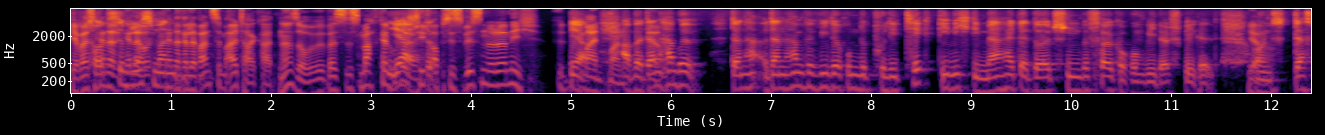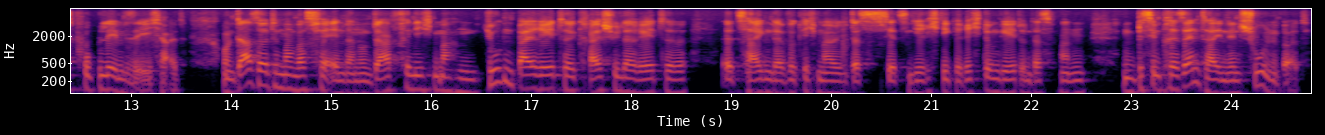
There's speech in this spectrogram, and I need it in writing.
Ja, weil es keine, Rele keine, Relevanz im Alltag hat. Ne? So, es macht keinen ja, Unterschied, ob sie es wissen oder nicht, ja, meint man. Aber dann, ja. haben wir, dann, dann haben wir wiederum eine Politik, die nicht die Mehrheit der deutschen Bevölkerung widerspiegelt. Und das Problem sehe ich halt. Und da sollte man was verändern. Und da, finde ich, machen Jugendbeiräte, Kreisschülerräte, äh, zeigen da wirklich mal, dass es jetzt in die richtige Richtung geht und dass man ein bisschen präsenter in den Schulen wird.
